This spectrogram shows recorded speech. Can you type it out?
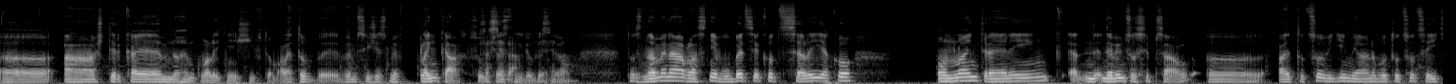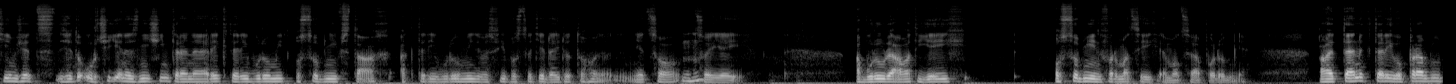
Uh, a čtyřka je mnohem kvalitnější v tom. Ale to vím si, že jsme v plenkách v současné době. Jo. To znamená vlastně vůbec jako celý jako online trénink, ne, nevím, co si psal, uh, ale to, co vidím já, nebo to, co cítím, že, že to určitě nezničí trenéry, který budou mít osobní vztah a který budou mít ve své podstatě dají do toho něco, mm-hmm. co je jejich. A budou dávat jejich osobní informace, jejich emoce a podobně. Ale ten, který opravdu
